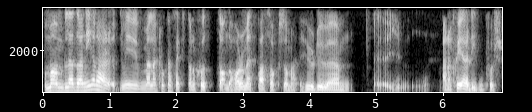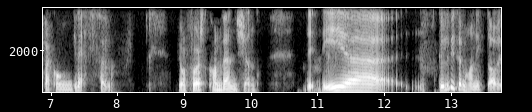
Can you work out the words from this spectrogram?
om man bläddrar ner här mellan klockan 16 och 17, då har de ett pass också om hur du ehm, eh, arrangerar din första kongress, eller your first convention. Det, det eh, skulle vi kunna ha nytta av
